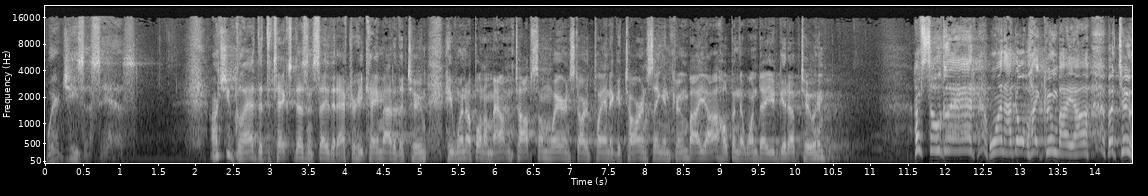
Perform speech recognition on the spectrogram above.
where Jesus is. Aren't you glad that the text doesn't say that after he came out of the tomb, he went up on a mountaintop somewhere and started playing a guitar and singing Kumbaya, hoping that one day you'd get up to him? I'm so glad. One, I don't like Kumbaya, but two,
